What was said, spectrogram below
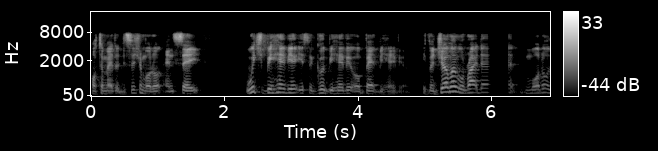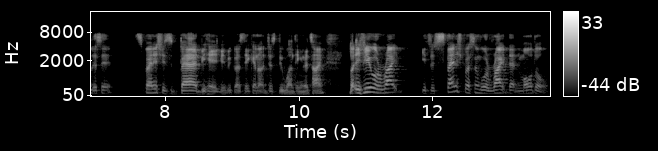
automated decision model and say which behavior is a good behavior or bad behavior. If a German will write that model, they say Spanish is bad behavior because they cannot just do one thing at a time. But if you will write, if the Spanish person will write that model,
